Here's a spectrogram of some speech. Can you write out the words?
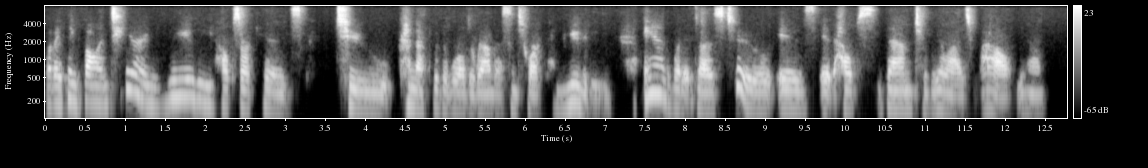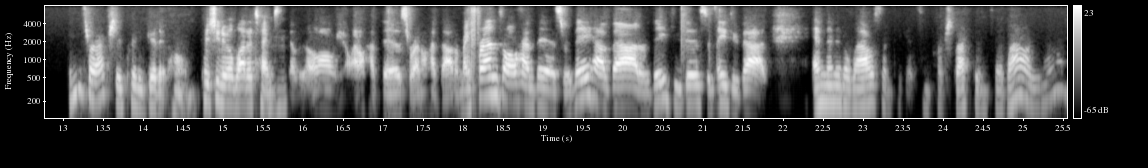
But I think volunteering really helps our kids to connect with the world around us and to our community. And what it does too is it helps them to realize, wow, you know, things are actually pretty good at home because you know a lot of times mm-hmm. you know, oh you know i don't have this or i don't have that or my friends all have this or they have that or they do this and they do that and then it allows them to get some perspective and say wow you know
